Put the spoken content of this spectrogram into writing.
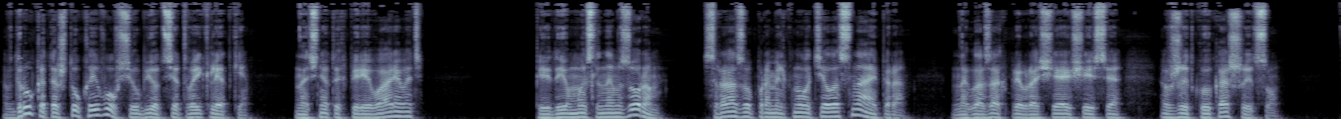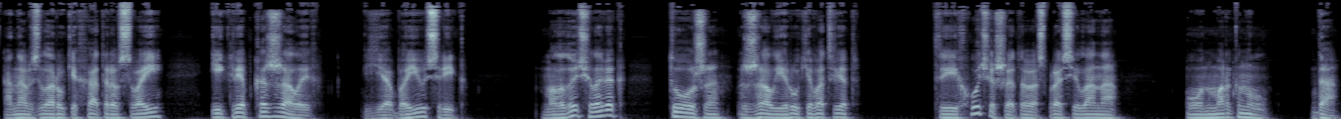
Вдруг эта штука и вовсе убьет все твои клетки, начнет их переваривать». Перед ее мысленным взором сразу промелькнуло тело снайпера, на глазах превращающееся в жидкую кашицу. Она взяла руки Хаттера в свои и крепко сжала их. «Я боюсь, Рик». Молодой человек тоже сжал ей руки в ответ. «Ты хочешь этого?» — спросила она. Он моргнул. «Да».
